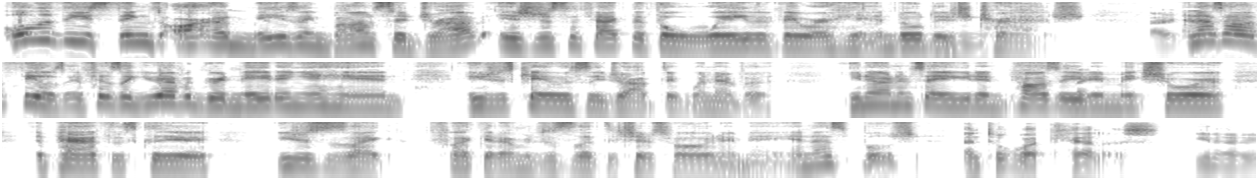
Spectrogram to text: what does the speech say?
all of these things are amazing bombs to drop. It's just the fact that the way that they were handled is Mhm. trash. And that's how it feels. It feels like you have a grenade in your hand and you just carelessly dropped it whenever. You know what I'm saying? You didn't toss it, you didn't make sure the path is clear. You just was like, fuck it, I'm gonna just let the chips fall where they may. And that's bullshit. and talk about careless. You know,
